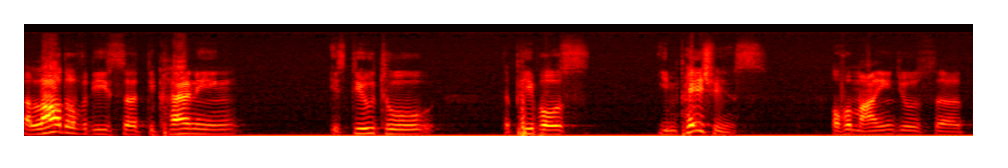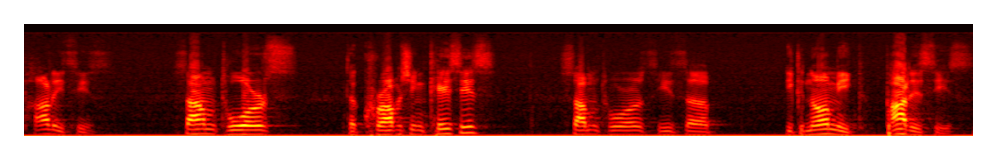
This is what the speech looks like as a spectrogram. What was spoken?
a lot of this uh, declining is due to the people's impatience of Ma Ying-jeou's uh, policies, some towards the corruption cases, some towards his uh, economic policies.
